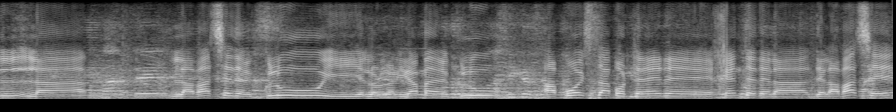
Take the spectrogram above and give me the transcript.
la, la, base del club y el organigrama del club apuesta por tener eh, gente de la, de la, base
